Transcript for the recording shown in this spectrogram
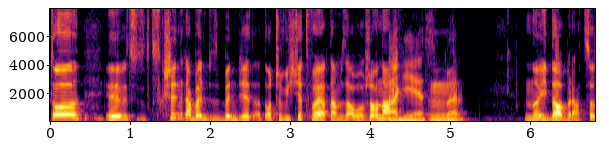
to s- skrzynka będzie, będzie oczywiście twoja tam założona. tak jest, Mm. super. No i dobra, co,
